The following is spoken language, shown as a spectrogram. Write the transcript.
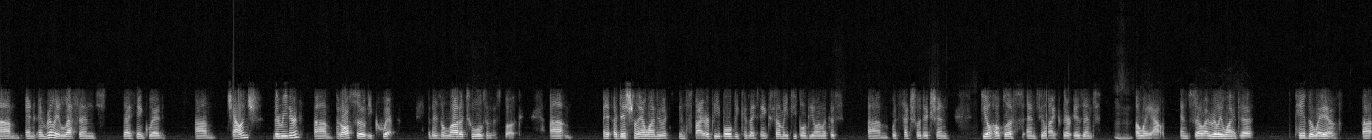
um, and, and really lessons that I think would um, challenge the reader, um, but also equip. There's a lot of tools in this book. Um, additionally, I wanted to inspire people because I think so many people dealing with this, um, with sexual addiction, feel hopeless and feel like there isn't mm-hmm. a way out. And so I really wanted to pave the way of uh,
